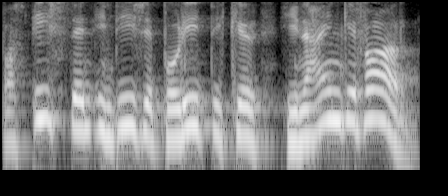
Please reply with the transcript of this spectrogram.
Was ist denn in diese Politiker hineingefahren?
